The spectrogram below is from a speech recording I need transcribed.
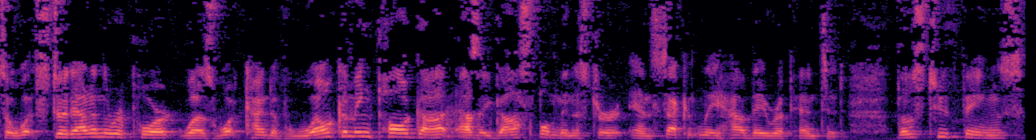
So, what stood out in the report was what kind of welcoming Paul got as a gospel minister, and secondly, how they repented. Those two things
